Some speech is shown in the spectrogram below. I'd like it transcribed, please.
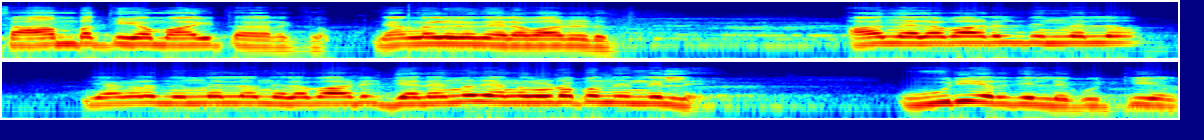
സാമ്പത്തികമായി തകർക്കും. ഞങ്ങളൊരു നിലപാടെടുത്തു. ആ നിലപാടിൽ നിന്നല്ലോ ഞങ്ങൾ നിന്നല്ലോ നിലപാടിൽ ജനങ്ങൾ ഞങ്ങളോടൊപ്പം നിന്നില്ലേ? ഊരി എറിഞ്ഞില്ലേ കുറ്റികൾ?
